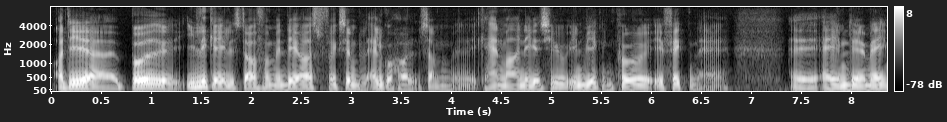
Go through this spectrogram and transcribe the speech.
Og det er både illegale stoffer, men det er også for eksempel alkohol, som øh, kan have en meget negativ indvirkning på effekten af, øh, af MDMA.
